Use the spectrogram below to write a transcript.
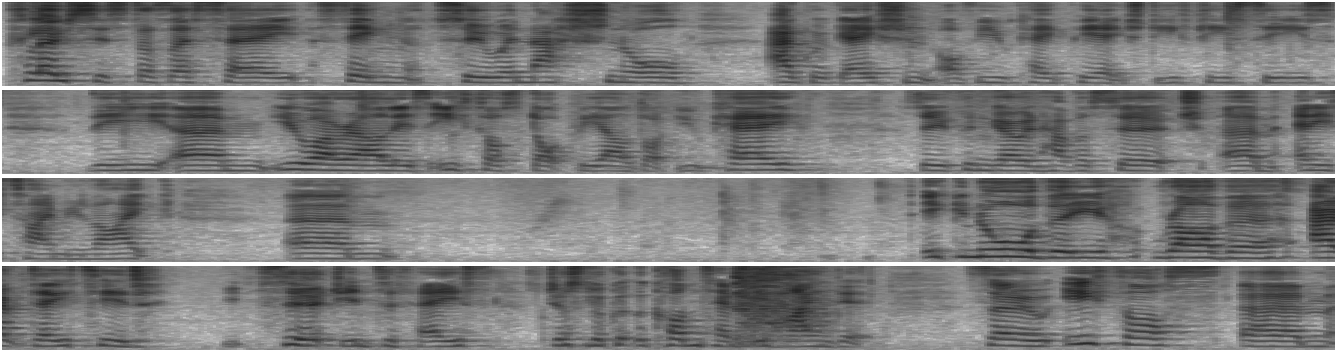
closest, as I say, thing to a national aggregation of UK PhD theses. The um, URL is ethos.bl.uk, so you can go and have a search um, anytime you like. Um, ignore the rather outdated search interface, just look at the content behind it. So Ethos um,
